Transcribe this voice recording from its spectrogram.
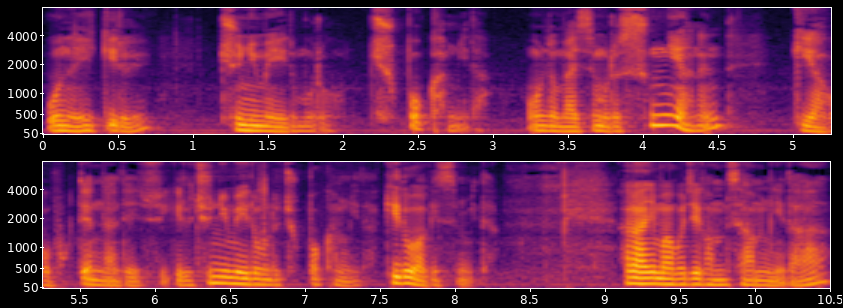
오늘 있기를 주님의 이름으로 축복합니다. 오늘도 말씀으로 승리하는 귀하고 복된 날 될 수 있기를 주님의 이름으로 축복합니다. 기도하겠습니다. 하나님 아버지 감사합니다.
